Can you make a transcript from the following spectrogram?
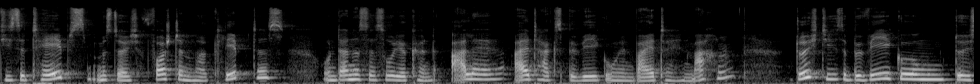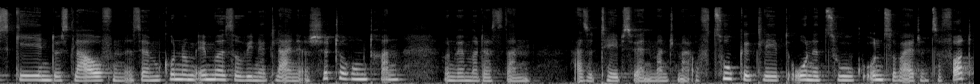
diese Tapes, müsst ihr euch vorstellen, man klebt es und dann ist es so, ihr könnt alle Alltagsbewegungen weiterhin machen durch diese Bewegung, durchs Gehen, durchs Laufen ist ja im Grunde immer so wie eine kleine Erschütterung dran. Und wenn man das dann, also Tapes werden manchmal auf Zug geklebt, ohne Zug und so weiter und so fort,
